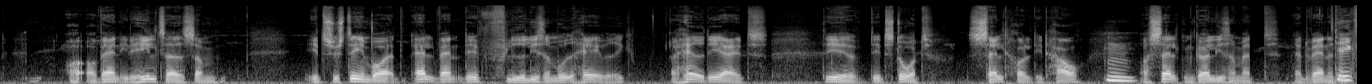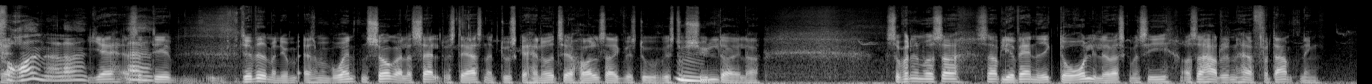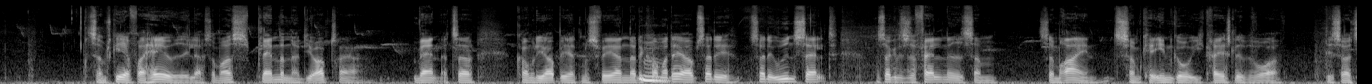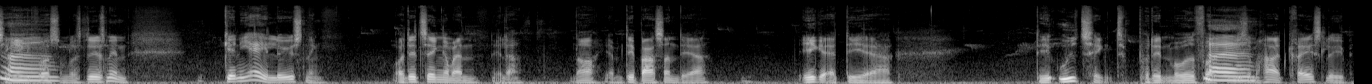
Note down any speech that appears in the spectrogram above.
og, og vand i det hele taget som et system, hvor at alt vand, det flyder ligesom mod havet, ikke? Og havet, det er et, det er, det er et stort saltholdigt hav, Mm. og salten gør ligesom, at, at vandet... Det er ikke kan- forrådende, eller hvad? Ja, altså Ja. Det, det ved man jo. Altså man bruger enten sukker eller salt, hvis det er sådan, at du skal have noget til at holde sig, ikke? Hvis du, hvis du Mm. sylter, eller... Så på den måde, så, så bliver vandet ikke dårligt, eller hvad skal man sige? Og så har du den her fordampning, som sker fra havet, eller som også planter, når de optræder vand, at så kommer de op i atmosfæren. Når det mm. kommer derop, så er, det, så er det uden salt, og så kan det så falde ned som, som regn, som kan indgå i kredsløbet, hvor det så er tilgængeligt for os. Ah. som- Så det er sådan en genial løsning. Og det tænker man, eller, nå, jamen det er bare sådan, det er. Ikke at det er det er udtænkt på den måde, for Ja, at det ligesom har et kredsløb.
